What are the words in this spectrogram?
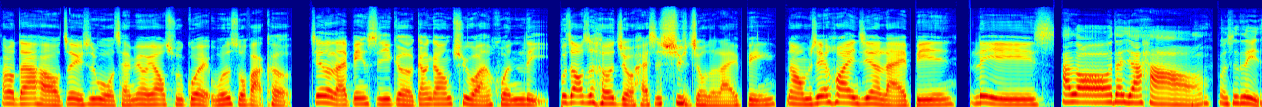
Hello，大家好，这里是我才没有要出柜，我是索法克。今天的来宾是一个刚刚去完婚礼，不知道是喝酒还是酗酒的来宾。那我们先欢迎今天的来宾 Liz。Hello，大家好，我是 Liz。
